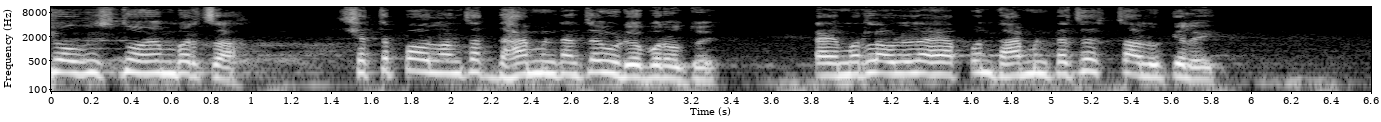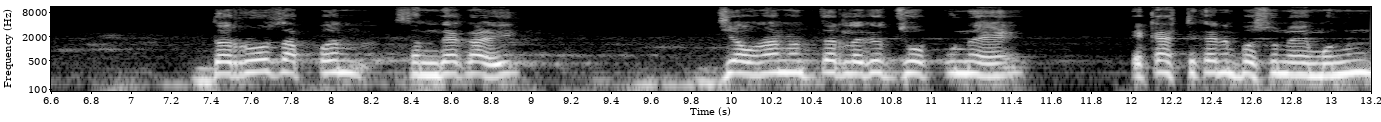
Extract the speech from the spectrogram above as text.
चोवीस नोव्हेंबरचा शतपावलांचा दहा मिनिटांचा व्हिडिओ बनवतोय. टायमर लावलेला आहे आपण दहा मिनिटाचं चालू केलं आहे दररोज आपण संध्याकाळी जेवणानंतर लगेच झोपू नये एकाच ठिकाणी बसू नये म्हणून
